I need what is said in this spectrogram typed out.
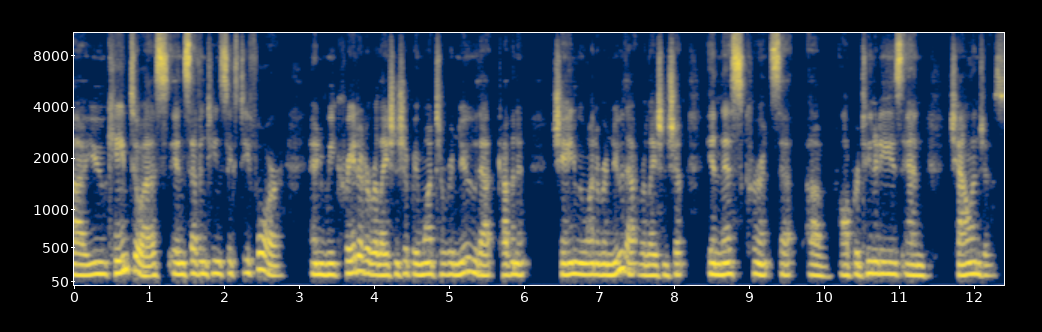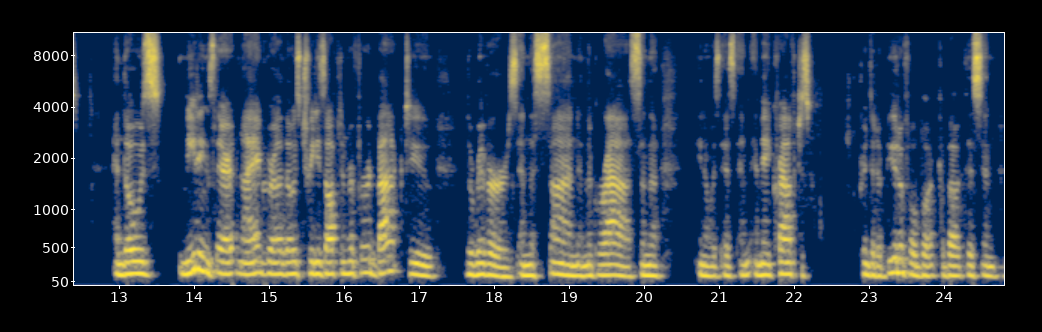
Uh, you came to us in 1764 and we created a relationship. We want to renew that covenant chain. We want to renew that relationship in this current set of opportunities and challenges. And those meetings there at Niagara, those treaties often referred back to the rivers and the sun and the grass and the, you know, as, as Aimée Craft just printed a beautiful book about this in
